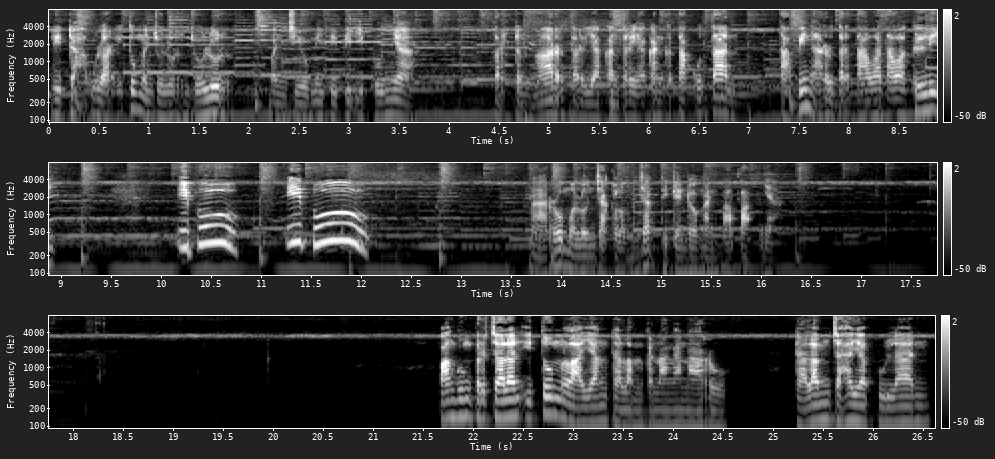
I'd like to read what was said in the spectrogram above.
Lidah ular itu menjulur-julur, menciumi pipi ibunya. Terdengar teriakan-teriakan ketakutan, tapi Naru tertawa-tawa geli. Ibu, ibu. Naru melonjak-lonjak di gendongan bapaknya. Panggung berjalan itu melayang dalam kenangan Naru. Dalam cahaya bulan,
